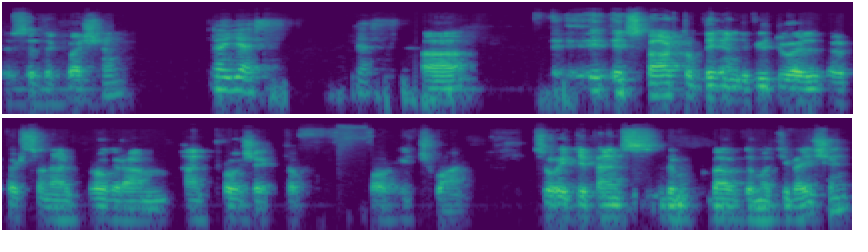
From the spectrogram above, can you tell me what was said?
Is that the question? Uh, yes, yes. Uh, it, it's part of the individual uh, personal program and project of, for each one. So it depends the, about the motivation,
